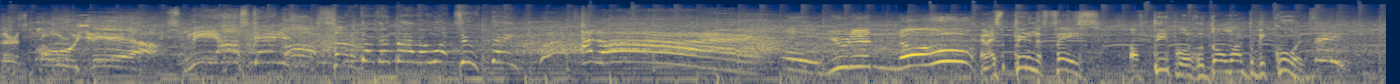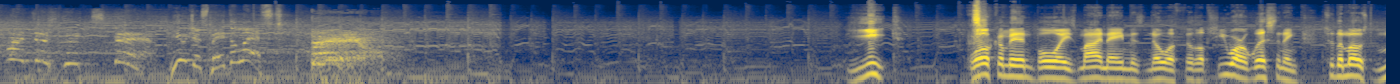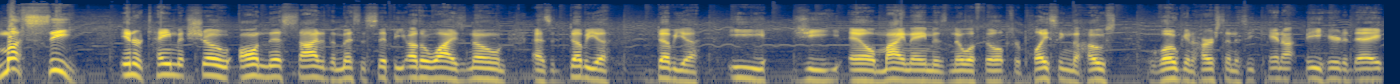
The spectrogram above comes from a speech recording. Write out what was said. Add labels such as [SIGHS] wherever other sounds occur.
brothers, brothers. Oh, yeah. It's me, Austin. Oh, son of Doesn't matter what you think. Oh, you didn't know? And I spit in the face of people who don't want to be cool. See, I just didn't stand. You just made the list. Yeet. Welcome in, boys. My name is Noah Phillips. You are listening to the most must see entertainment show on this side of the Mississippi, otherwise known as WWEGL. My name is Noah Phillips, replacing the host Logan Hurston as he cannot be here today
